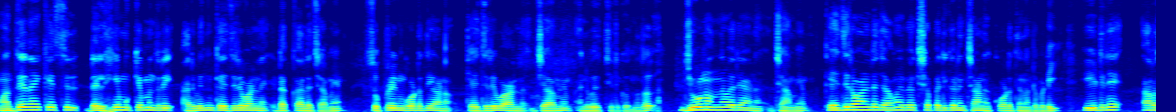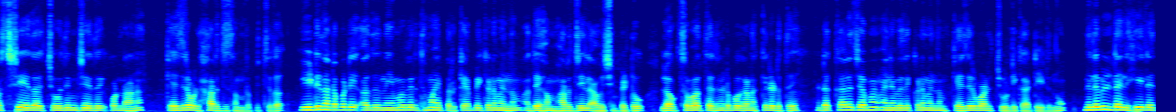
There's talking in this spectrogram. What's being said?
മദ്യനയ കേസിൽ ഡൽഹി മുഖ്യമന്ത്രി അരവിന്ദ് കെജ്രിവാളിന് ഇടക്കാല ജാമ്യം സുപ്രീം കോടതിയാണ് കെജ്രിവാളിന് ജാമ്യം അനുവദിച്ചിരിക്കുന്നത്. ജൂൺ ഒന്ന് വരെയാണ് ജാമ്യം. കെജ്രിവാളിന്റെ ജാമ്യാപേക്ഷ പരിഗണിച്ചാണ് കോടതി നടപടി. ഈഡിനെ അറസ്റ്റ് ചെയ്ത് ചോദ്യം ചെയ്ത് കൊണ്ടാണ് കേജ്രിവാൾ ഹർജി സമർപ്പിച്ചത്. ഇ ഡി നടപടി അത് നിയമവിരുദ്ധമായി പ്രഖ്യാപിക്കണമെന്നും അദ്ദേഹം ഹർജിയിൽ ആവശ്യപ്പെട്ടു. ലോക്സഭാ തെരഞ്ഞെടുപ്പ് കണക്കിലെടുത്ത് ഇടക്കാല ജാമ്യം അനുവദിക്കണമെന്നും കേജ്രിവാൾ ചൂണ്ടിക്കാട്ടിയിരുന്നു. നിലവിൽ ഡൽഹിയിലെ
